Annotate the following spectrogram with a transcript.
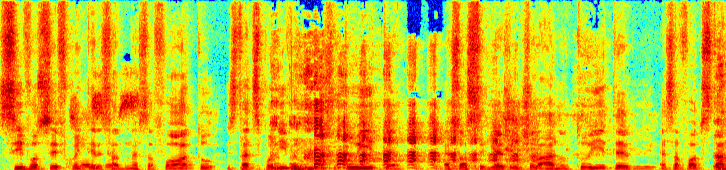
Se você ficou Jesus. interessado nessa foto, está disponível no nosso Twitter. É só seguir a gente lá no Twitter. Essa foto está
